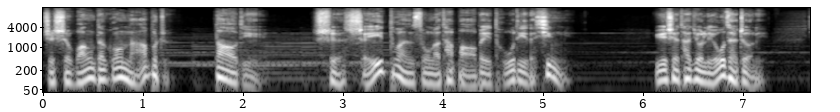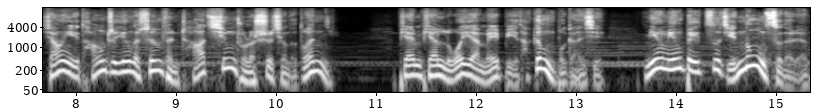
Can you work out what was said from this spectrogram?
只是王德光拿不准，到底是谁断送了他宝贝徒弟的性命？于是他就留在这里，想以唐志英的身份查清楚了事情的端倪。偏偏罗艳梅比他更不甘心，明明被自己弄死的人，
